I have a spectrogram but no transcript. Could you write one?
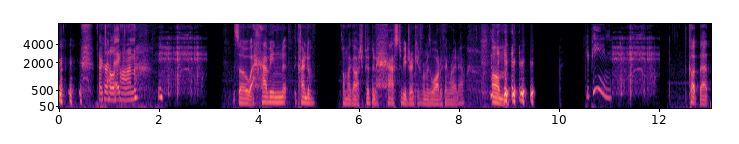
It's our Perfect. telethon. So having kind of oh my gosh, Pippin has to be drinking from his water thing right now. Um Pippin. cut that.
